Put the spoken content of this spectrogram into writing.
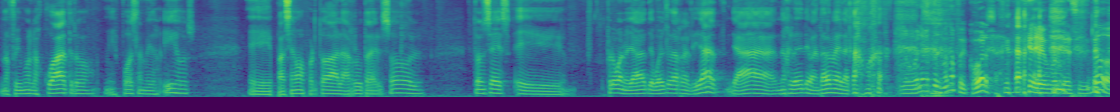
Nos fuimos los cuatro, mi esposa, mis dos hijos, eh, paseamos por toda la ruta del sol. Entonces, eh, Pero bueno, ya de vuelta a la realidad, ya no quería ni levantarme de la cama. Lo bueno es que esta semana fue corta. porque si no.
